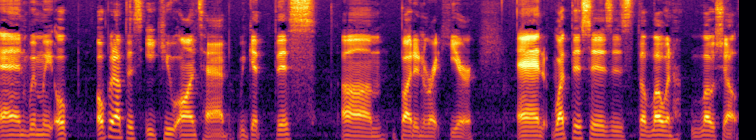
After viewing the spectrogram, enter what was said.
and when we op open up this EQ on tab, we get this um, button right here. And what this is is the low and low shelf.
